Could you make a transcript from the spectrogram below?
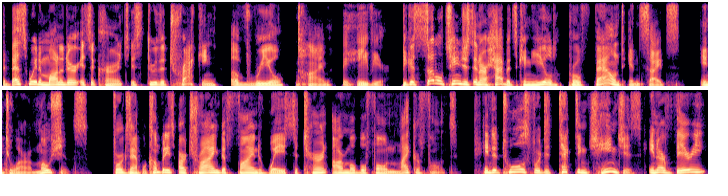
the best way to monitor its occurrence is through the tracking of real time behavior. Because subtle changes in our habits can yield profound insights into our emotions. For example, companies are trying to find ways to turn our mobile phone microphones into tools for detecting changes in our very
